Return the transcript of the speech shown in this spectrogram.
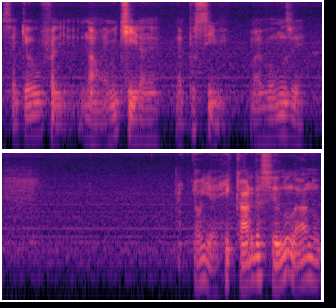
Isso aqui eu falei, não, é mentira, né? Não é possível, mas vamos ver. Olha, recarga celular no,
